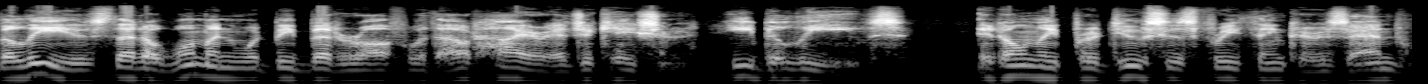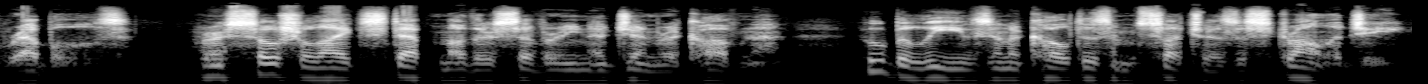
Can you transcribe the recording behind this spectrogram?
believes that a woman would be better off without higher education. He believes it only produces freethinkers and rebels. Her socialite stepmother Severina Genrikovna, who believes in occultism such as astrology,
